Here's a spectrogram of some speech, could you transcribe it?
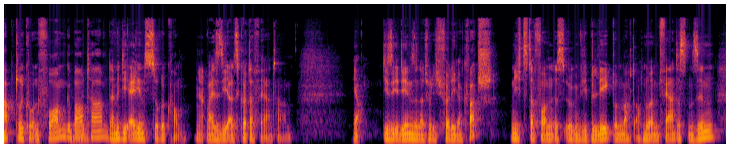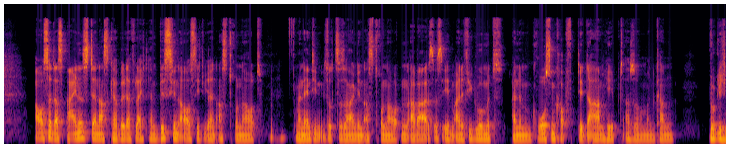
Abdrücke und Formen gebaut haben, damit die Aliens zurückkommen, Ja. weil sie sie als Götter verehrt haben. Diese Ideen sind natürlich völliger Quatsch. Nichts davon ist irgendwie belegt und macht auch nur im entferntesten Sinn. Außer dass eines der Nazca-Bilder vielleicht ein bisschen aussieht wie ein Astronaut. Man nennt ihn sozusagen den Astronauten, aber es ist eben eine Figur mit einem großen Kopf, der den Arm hebt. Also man kann wirklich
